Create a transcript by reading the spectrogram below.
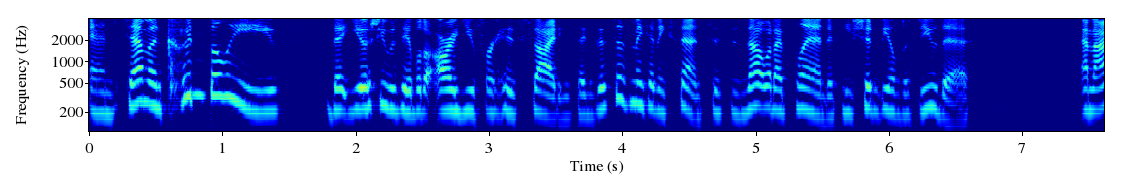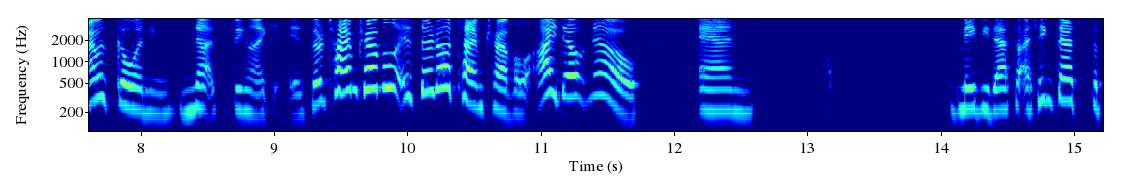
and Samon couldn't believe that Yoshi was able to argue for his side. He was like, "This doesn't make any sense. This is not what I planned, and he shouldn't be able to do this." And I was going nuts, being like, "Is there time travel? Is there not time travel? I don't know." And maybe that's. I think that's the.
